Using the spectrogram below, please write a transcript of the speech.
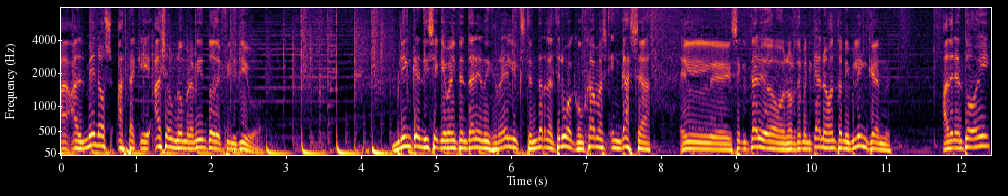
al menos hasta que haya un nombramiento definitivo. Blinken dice que va a intentar en Israel extender la tregua con Hamas en Gaza. El eh, secretario norteamericano Anthony Blinken adelantó hoy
